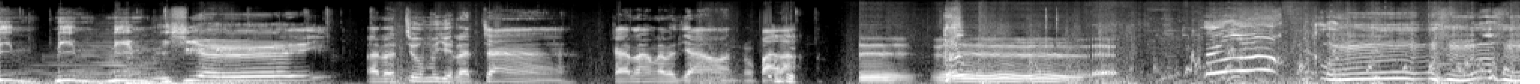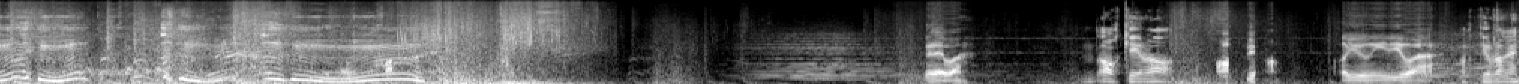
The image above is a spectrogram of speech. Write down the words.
นิ่มนิ่มนิ่มเฮ้ยอะแล้วจูมาอยู่แล้วจ้ากายร่างแล้วปัญญาอ่อนลงไปละเออเออเอออืมอื้อหืออื้อหืออื้อหืออื้อหือไม่ไหนวะออกเกมแล้วออกไม่ออก เอาอยู่ตรงนี้ดีกว่าออกเกมแล้วไง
